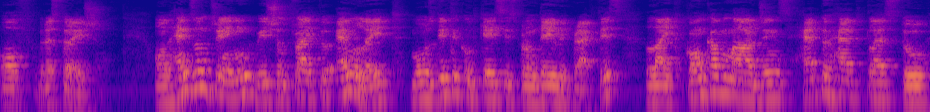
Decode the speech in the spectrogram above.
of restoration. On hands-on training, we shall try to emulate most difficult cases from daily practice, like concave margins, head-to-head -head class 2,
